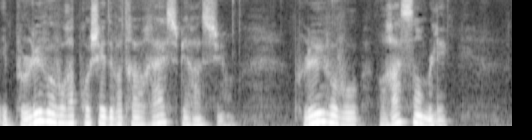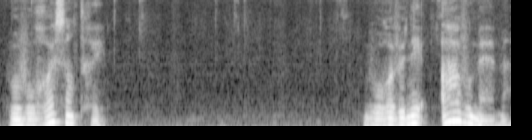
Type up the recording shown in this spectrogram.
Et plus vous vous rapprochez de votre respiration, plus vous vous rassemblez, vous vous recentrez, vous revenez à vous-même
